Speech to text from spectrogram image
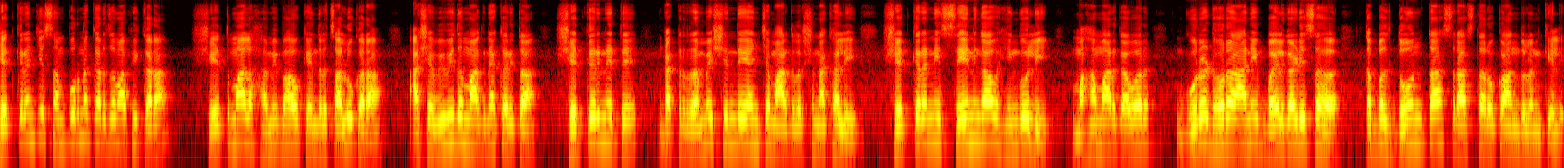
शेतकऱ्यांची संपूर्ण कर्जमाफी करा शेतमाल हमीभाव केंद्र चालू करा अशा विविध मागण्याकरिता शेतकरी नेते डॉक्टर रमेश शिंदे यांच्या मार्गदर्शनाखाली शेतकऱ्यांनी सेनगाव हिंगोली महामार्गावर गुरढोरं आणि बैलगाडीसह तब्बल दोन तास रास्ता रोको आंदोलन केले.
